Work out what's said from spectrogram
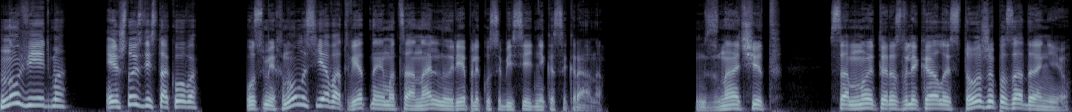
«Ну, ведьма. И что здесь такого?» Усмехнулась я в ответ на эмоциональную реплику собеседника с экрана. «Значит, со мной ты развлекалась тоже по заданию?»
